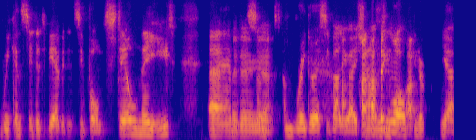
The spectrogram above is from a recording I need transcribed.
we consider to be evidence informed still need um, do, some, yeah. some, rigorous evaluation. I, I, I think what, a, yeah.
